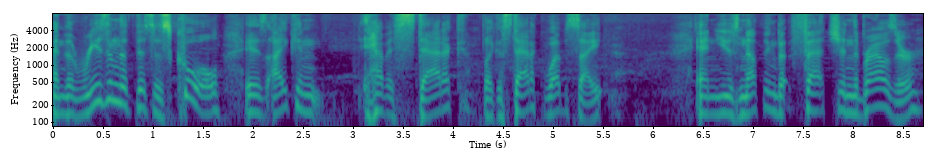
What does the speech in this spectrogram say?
And the reason that this is cool is I can have a static, like a static website and use nothing but fetch in the browser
